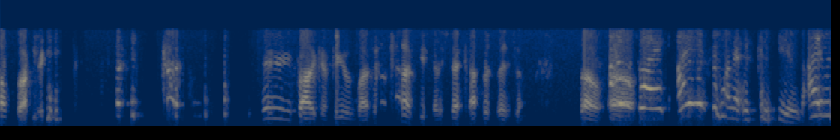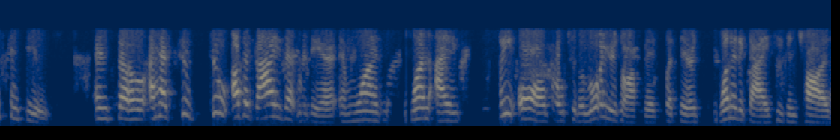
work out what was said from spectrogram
I'm sorry. He's probably confused by the time you finish that conversation. So, I uh, was like, I was the one that was confused. I was confused, and so I had two two other guys that were there, and one one I we all go to the lawyer's office, but there's one of the guys he's in charge,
